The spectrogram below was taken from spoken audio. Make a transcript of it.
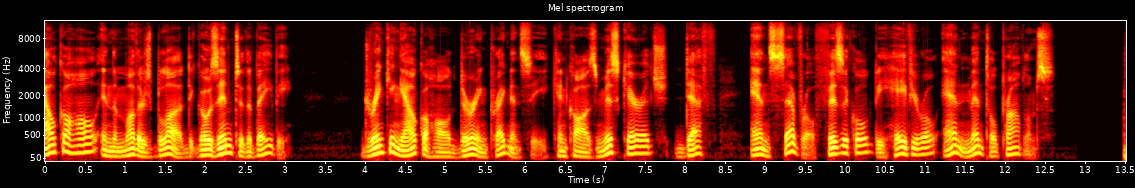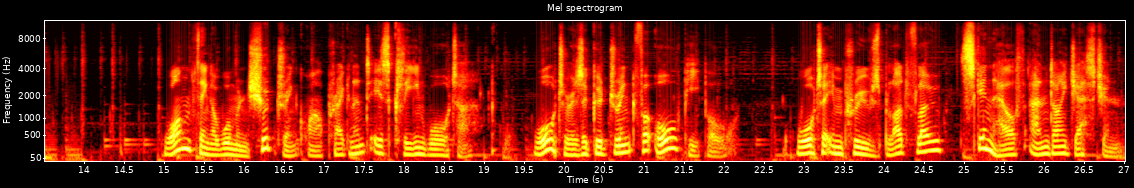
Alcohol in the mother's blood goes into the baby. Drinking alcohol during pregnancy can cause miscarriage, death, and several physical, behavioral, and mental problems. One thing a woman should drink while pregnant is clean water. Water is a good drink for all people. Water improves blood flow, skin health, and digestion.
